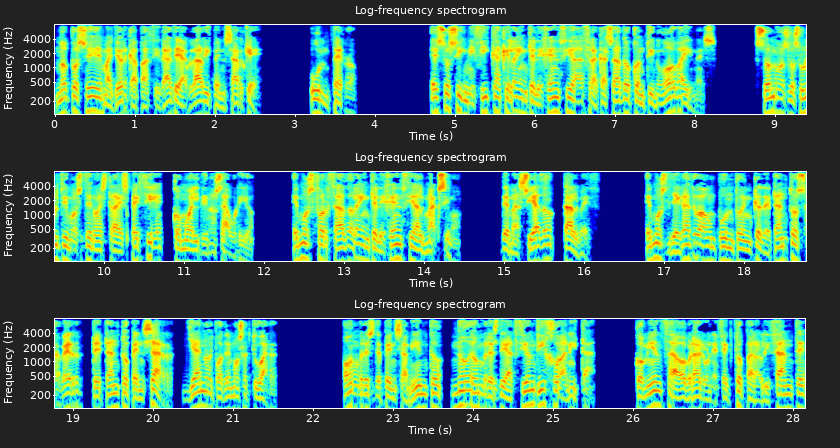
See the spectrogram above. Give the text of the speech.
No posee mayor capacidad de hablar y pensar que un perro. Eso significa que la inteligencia ha fracasado, continuó Baines. Somos los últimos de nuestra especie, como el dinosaurio. Hemos forzado la inteligencia al máximo. Demasiado, tal vez. Hemos llegado a un punto en que de tanto saber, de tanto pensar, ya no podemos actuar. Hombres de pensamiento, no hombres de acción, dijo Anita. Comienza a obrar un efecto paralizante,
